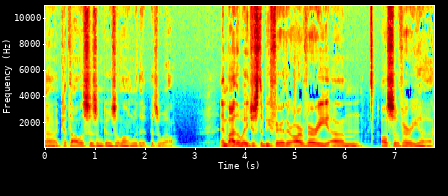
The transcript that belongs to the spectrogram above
uh, Catholicism goes along with it as well. And by the way, just to be fair, there are very, um, also very uh,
